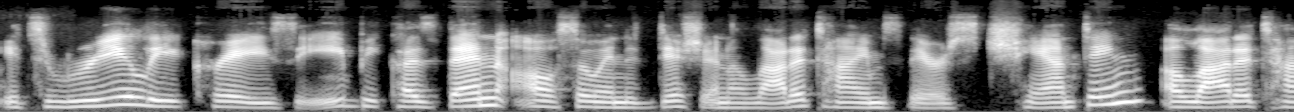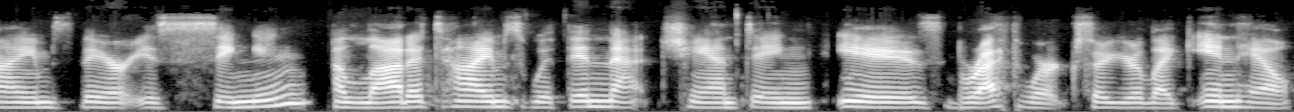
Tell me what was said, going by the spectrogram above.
It's really crazy because then also, in addition, a lot of times there's chanting, a lot of times there is singing, a lot of times within that chanting is breath work. So you're like, inhale.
